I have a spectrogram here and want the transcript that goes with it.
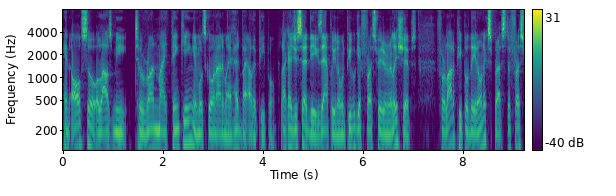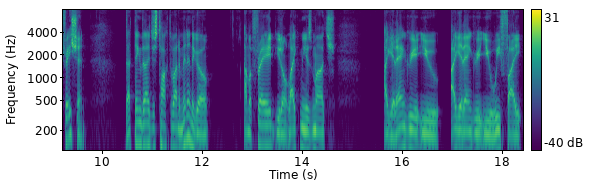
and also allows me to run my thinking and what's going on in my head by other people. Like I just said, the example, you know, when people get frustrated in relationships, for a lot of people, they don't express the frustration. That thing that I just talked about a minute ago, I'm afraid you don't like me as much. I get angry at you. I get angry at you. We fight.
